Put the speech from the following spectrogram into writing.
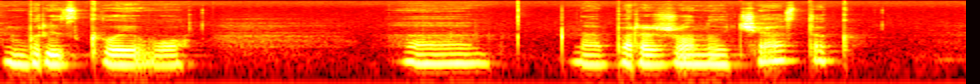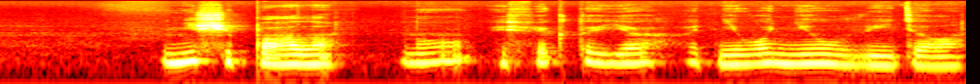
Брызгала его а, на пораженный участок. Не щипала но эффекта я от него не увидела.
